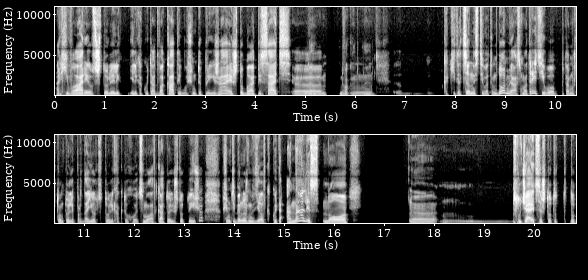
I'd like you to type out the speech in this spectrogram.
архивариус, что ли, или, или какой-то адвокат, и, в общем, ты приезжаешь, чтобы описать Да, э, правильно. э, какие-то ценности в этом доме, осмотреть его, потому что он то ли продается, то ли как-то уходит с молотка, то ли что-то еще. В общем, тебе нужно сделать какой-то анализ, но э, случается что-то, ну,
